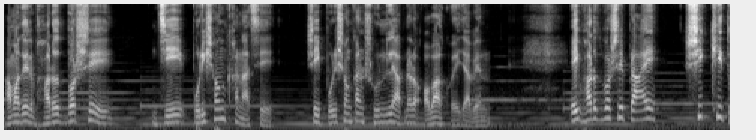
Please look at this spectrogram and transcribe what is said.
আমাদের ভারতবর্ষে যে পরিসংখ্যান আছে, সেই পরিসংখ্যান শুনলে আপনারা অবাক হয়ে যাবেন। এই ভারতবর্ষে প্রায় শিক্ষিত,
